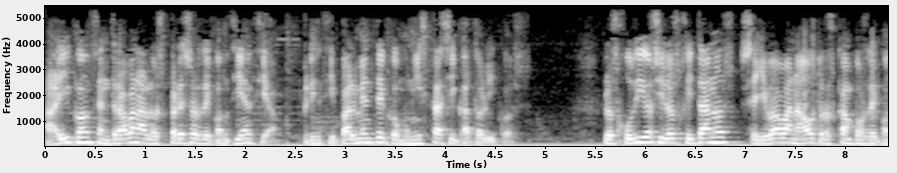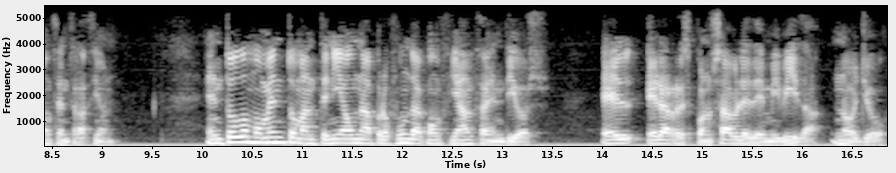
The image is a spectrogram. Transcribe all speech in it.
Ahí concentraban a los presos de conciencia, principalmente comunistas y católicos los judíos y los gitanos se llevaban a otros campos de concentración. En todo momento mantenía una profunda confianza en Dios. Él era responsable de mi vida, no yo.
